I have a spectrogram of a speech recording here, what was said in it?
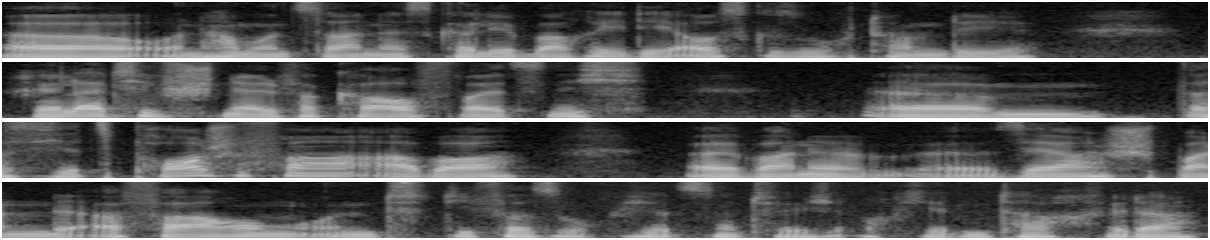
äh, und haben uns da eine skalierbare Idee ausgesucht, haben die relativ schnell verkauft, weil es nicht, ähm, dass ich jetzt Porsche fahre, aber äh, war eine äh, sehr spannende Erfahrung und die versuche ich jetzt natürlich auch jeden Tag wieder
